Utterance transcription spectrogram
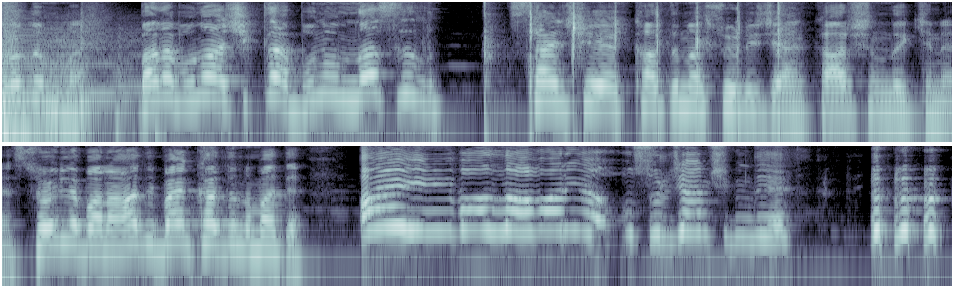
anladın mı? Bana bunu açıkla. Bunu nasıl sen şeye kadına söyleyeceksin karşındakine? Söyle bana hadi ben kadınım hadi. Ay vallahi var ya osuracağım şimdi.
